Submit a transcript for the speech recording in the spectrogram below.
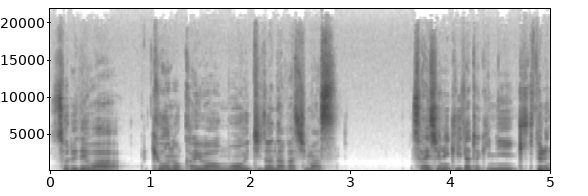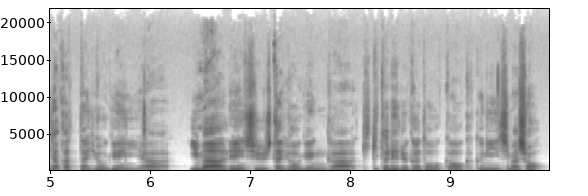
それでは、今日の会話をもう一度流します。最初に聞いた時に聞き取れなかった表現や、今練習した表現が聞き取れるかどうかを確認しましょう。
